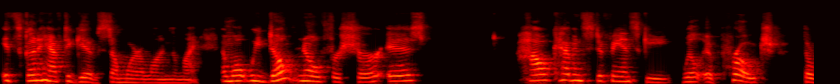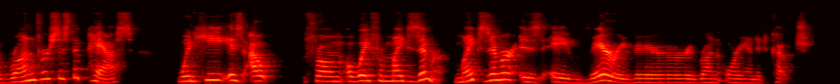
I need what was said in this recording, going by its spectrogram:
It's going to have to give somewhere along the line. And what we don't know for sure is how Kevin Stefanski will approach the run versus the pass when he is out from away from Mike Zimmer. Mike Zimmer is a very, very run-oriented coach.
